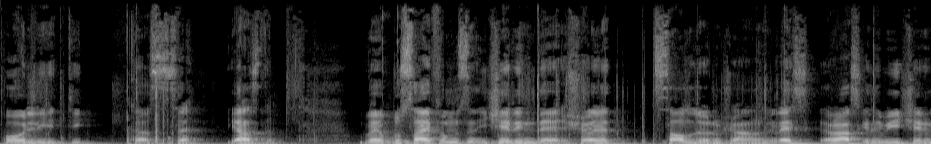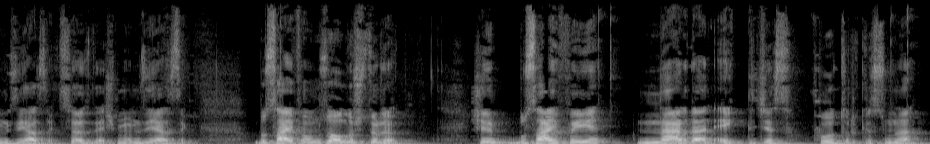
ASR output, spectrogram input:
politikası yazdım. Ve bu sayfamızın içeriğinde şöyle sallıyorum şu an. Rastgele bir içeriğimizi yazdık. Sözleşmemizi yazdık. Bu sayfamızı oluşturduk. Şimdi bu sayfayı nereden ekleyeceğiz footer kısmına?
